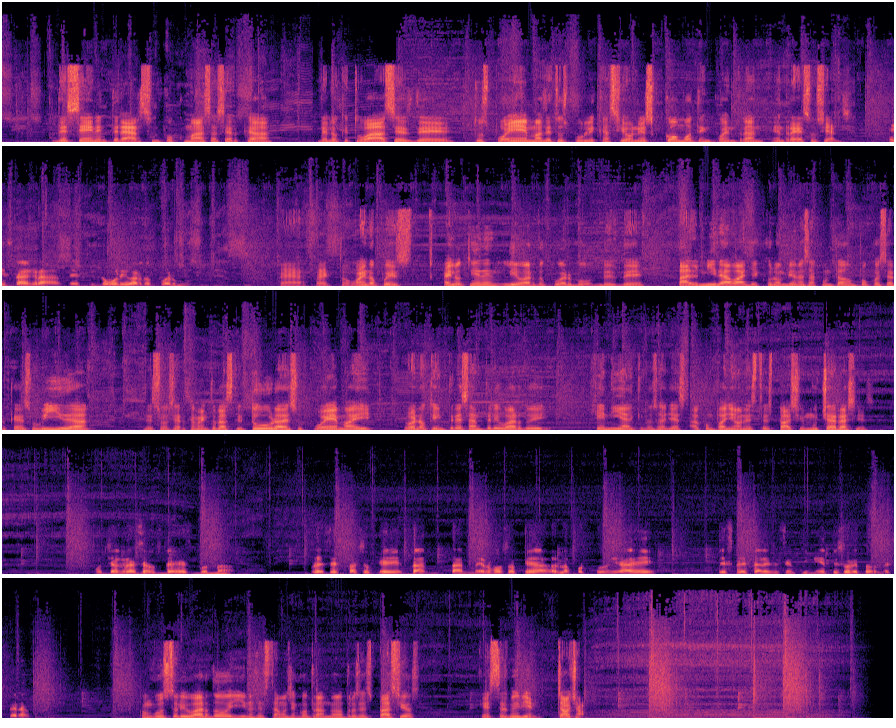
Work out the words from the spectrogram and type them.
deseen enterarse un poco más acerca de lo que tú haces, de tus poemas, de tus publicaciones, ¿cómo te encuentran en redes sociales? Instagram, estoy como Libardo Cuervo. Perfecto. Bueno, pues ahí lo tienen, Libardo Cuervo, desde Palmira Valle, Colombia, nos ha contado un poco acerca de su vida, de su acercamiento a la escritura, de su poema. Y, bueno, qué interesante, Libardo, y genial que nos hayas acompañado en este espacio. Muchas gracias. Muchas gracias a ustedes por, la, por ese espacio que tan, tan hermoso que da la oportunidad de, de expresar ese sentimiento y sobre todo la esperanza. Con gusto, Libardo, y nos estamos encontrando en otros espacios. Que estés muy bien. Chao, chao.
